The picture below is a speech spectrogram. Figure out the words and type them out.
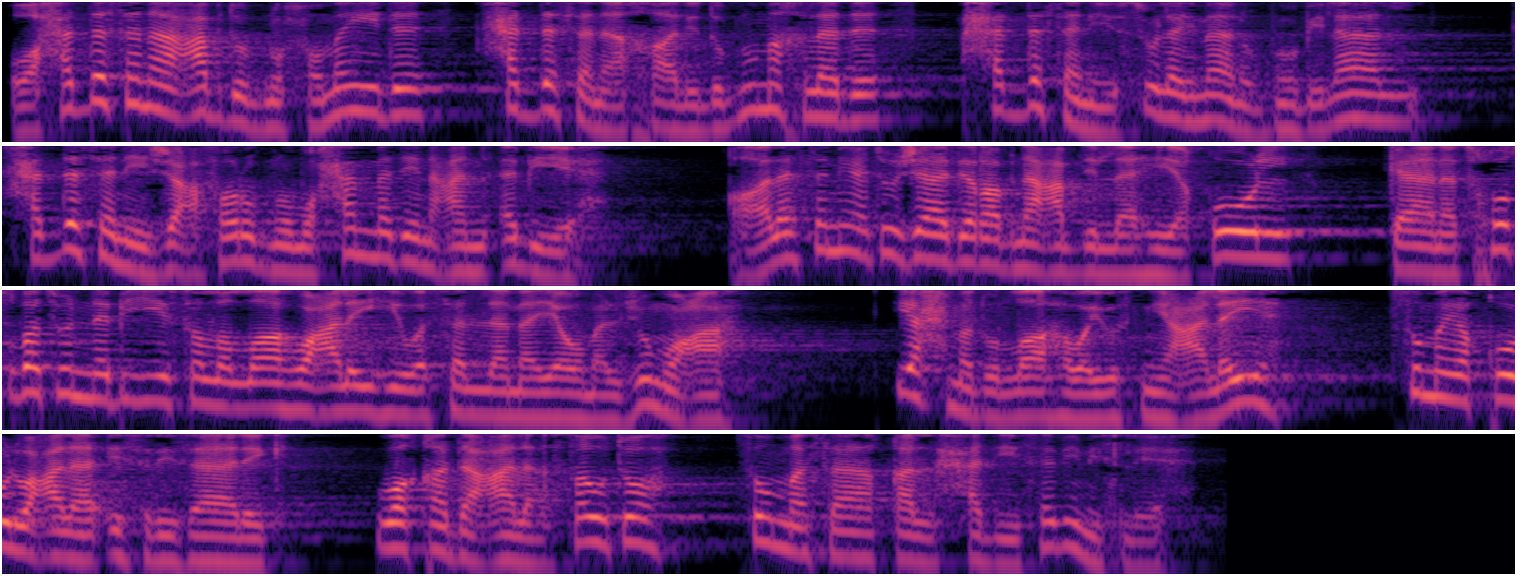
وحدثنا عبد بن حميد حدثنا خالد بن مخلد حدثني سليمان بن بلال حدثني جعفر بن محمد عن أبيه. قال سمعت جابر بن عبد الله يقول كانت خطبة النبي صلى الله عليه وسلم يوم الجمعة. يحمد الله ويثني عليه ثم يقول على إثر ذلك وقد علا صوته ثم ساق الحديث بمثله.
